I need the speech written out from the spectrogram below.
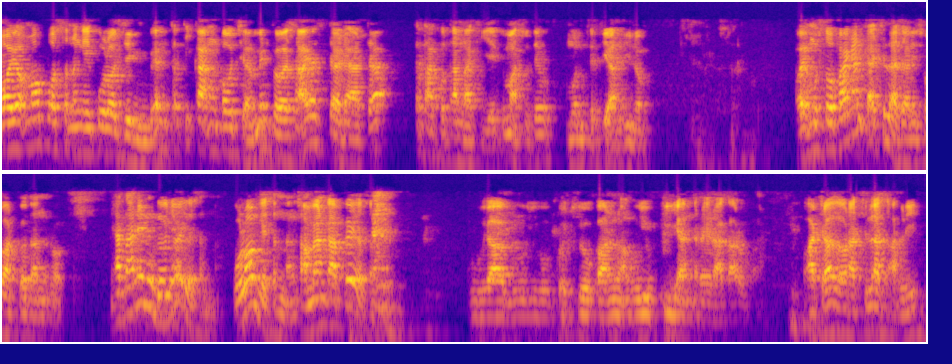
Koyok nopo senengi kulo jengben ketika engkau jamin bahwa saya sudah ada ketakutan lagi. Yaitu maksudnya mun jadi ahli no. Kayak Mustafa kan gak jelas dari suarga dan roh. Nyatanya nuduhnya ya senang. Kulo nggak senang, sampean kafe ya senang. Guya guyu gojokan, guyu bian rera karuan. Padahal orang jelas ahli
